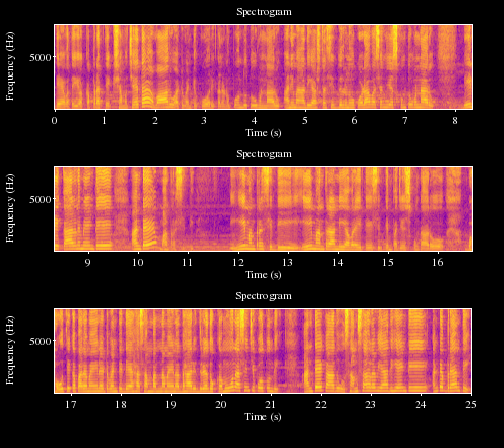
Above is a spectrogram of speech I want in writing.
దేవత యొక్క ప్రత్యక్షము చేత వారు అటువంటి కోరికలను పొందుతూ ఉన్నారు అని మాది అష్టసిద్ధులను కూడా వశం చేసుకుంటూ ఉన్నారు. దీనికి కారణం ఏంటి అంటే మంత్రసిద్ధి. ఈ మంత్రసిద్ధి ఈ మంత్రాన్ని ఎవరైతే సిద్ధింపజేసుకుంటారో భౌతికపరమైనటువంటి దేహ సంబంధమైన దారిద్ర్య దుఃఖము నశించిపోతుంది. అంతేకాదు సంసార వ్యాధి ఏంటి? అంటే భ్రాంతి.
